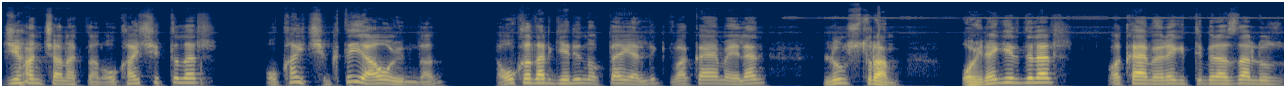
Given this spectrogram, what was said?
Cihan Çanak'la Okay çıktılar. Okay çıktı ya oyundan. Ya o kadar geri noktaya geldik. Vakayeme ile Lundstram oyuna girdiler. Vakayeme öne gitti. Biraz daha Luz,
